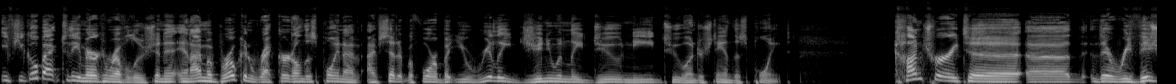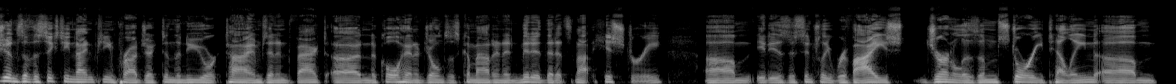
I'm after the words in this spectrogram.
If you go back to the American Revolution, and I'm a broken record on this point, I've, I've said it before, but you really genuinely do need to understand this point contrary to uh, the revisions of the 1619 project in the New York Times, and in fact, uh, Nikole Hannah Jones has come out and admitted that it's not history. Um, it is essentially revised journalism, storytelling. Um,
